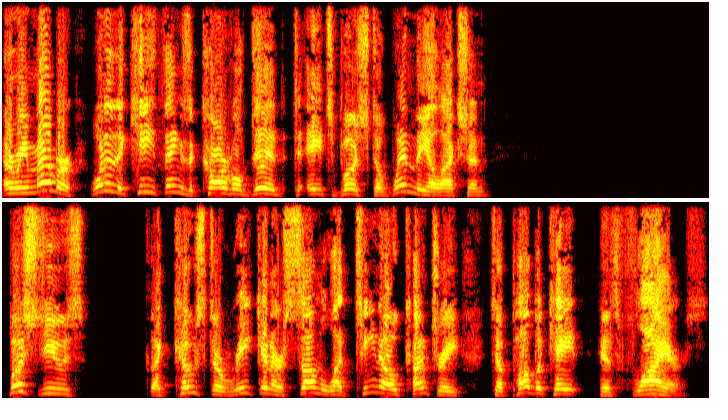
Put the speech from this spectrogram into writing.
And remember, one of the key things that Carville did to H. Bush to win the election, Bush used like Costa Rican or some Latino country to publicate his flyers.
